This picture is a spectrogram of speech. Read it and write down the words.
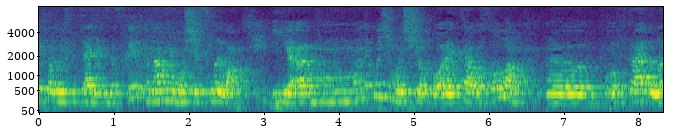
є певні соціальні зв'язки, вона в ньому щаслива. І е, ми не хочемо, щоб е, ця особа втратила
